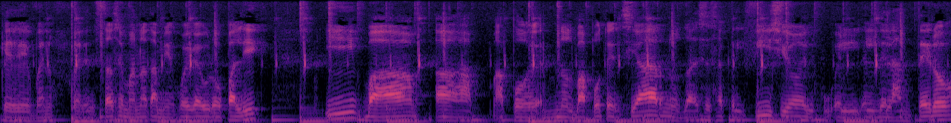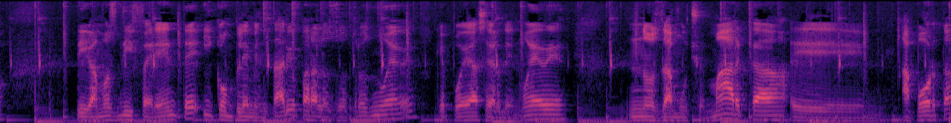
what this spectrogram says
que bueno, pues esta semana también juega Europa League y va a, poder, nos va a potenciar, nos da ese sacrificio, el, delantero digamos, diferente y complementario para los otros nueve, que puede hacer de nueve, nos da mucho en marca, eh, aporta,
